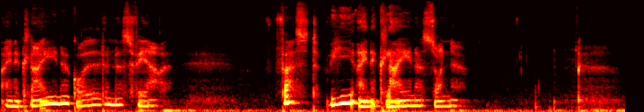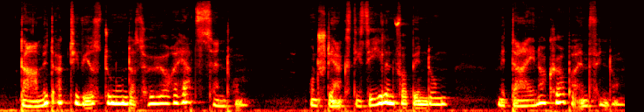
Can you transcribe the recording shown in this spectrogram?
eine kleine goldene Sphäre, fast wie eine kleine Sonne. Damit aktivierst du nun das höhere Herzzentrum und stärkst die Seelenverbindung mit deiner Körperempfindung.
